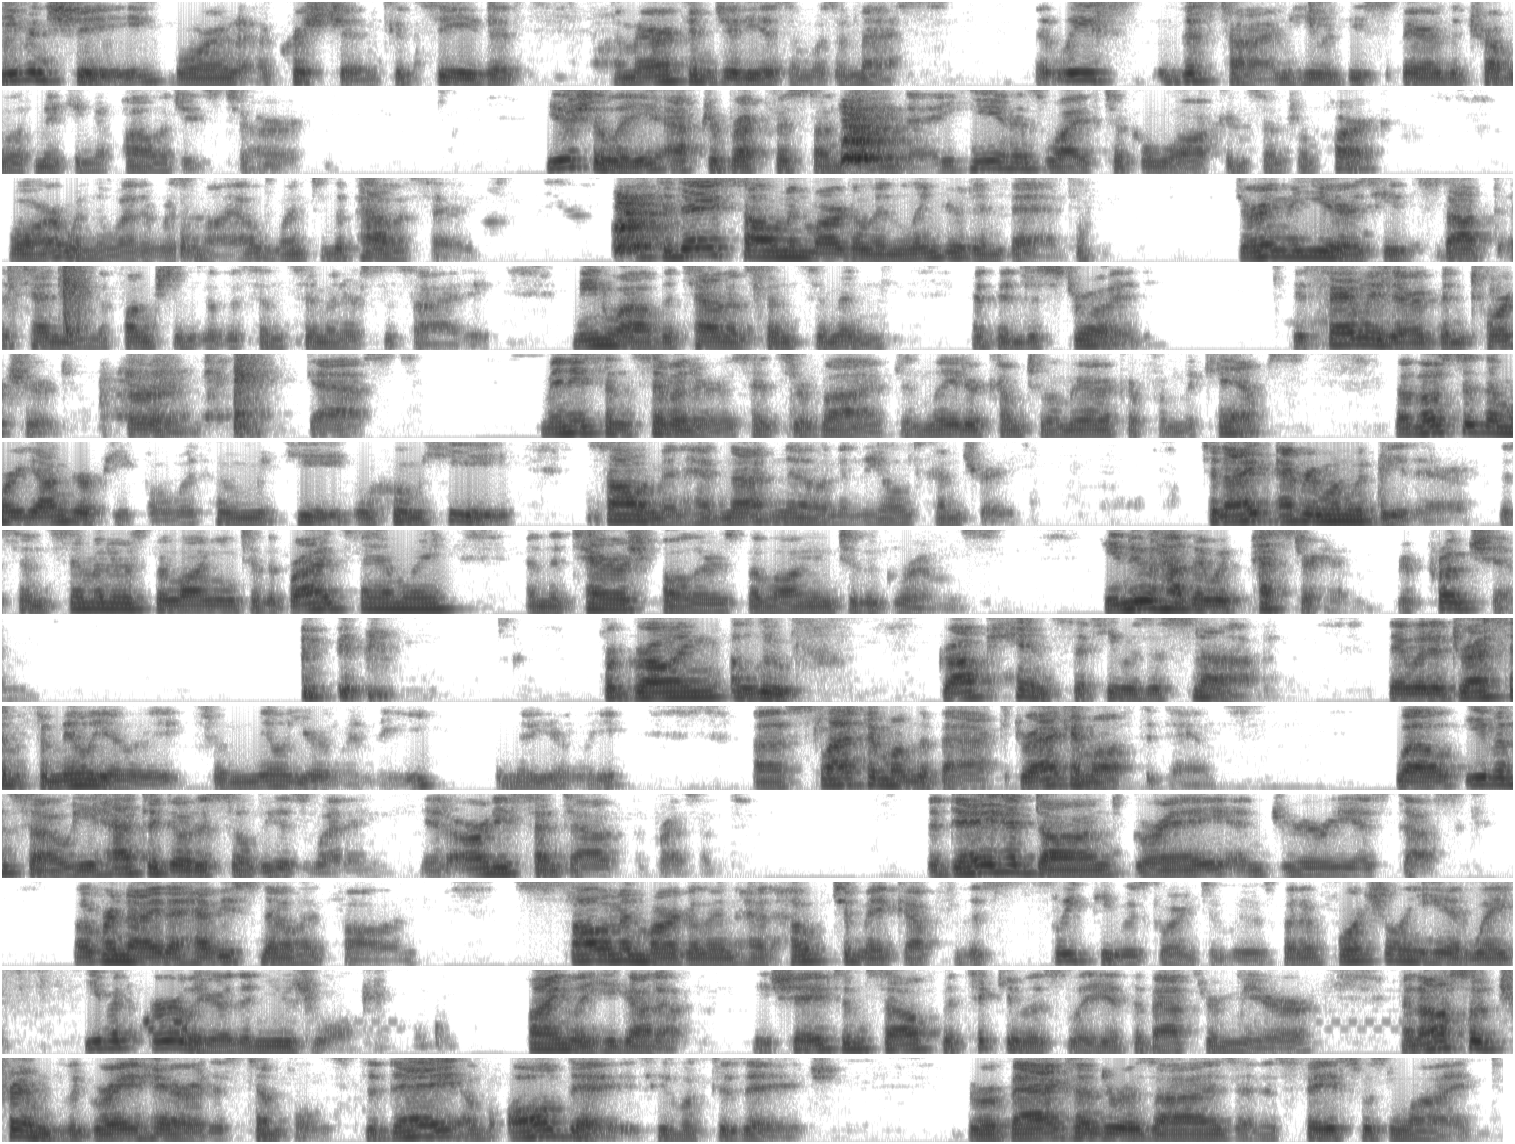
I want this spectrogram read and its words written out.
Even she, born a Christian, could see that American Judaism was a mess. At least this time he would be spared the trouble of making apologies to her. Usually, after breakfast on Sunday, he and his wife took a walk in Central Park, or when the weather was mild, went to the Palisades. But today, Solomon Margolin lingered in bed. During the years, he had stopped attending the functions of the St. Simoner Society. Meanwhile, the town of St. Simon had been destroyed. His family there had been tortured, burned, gassed. Many St. Simoners had survived and later come to America from the camps, but most of them were younger people with whom he, whom he, Solomon, had not known in the old country. Tonight, everyone would be there, the St. Simoners belonging to the bride's family and the Teresh Polers belonging to the grooms. He knew how they would pester him, reproach him for growing aloof, drop hints that he was a snob. They would address him familiarly, familiarly familiarly, uh, slap him on the back, drag him off to dance. Well, even so, he had to go to Sylvia's wedding. He had already sent out the present. The day had dawned, gray and dreary as dusk. Overnight, a heavy snow had fallen. Solomon Margolin had hoped to make up for the sleep he was going to lose, but unfortunately, he had waked even earlier than usual. Finally, he got up. He shaved himself meticulously at the bathroom mirror and also trimmed the gray hair at his temples. Today, of all days, he looked his age. There were bags under his eyes and his face was lined.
